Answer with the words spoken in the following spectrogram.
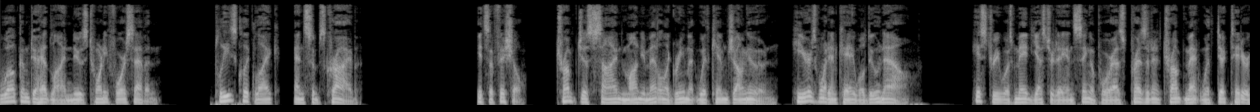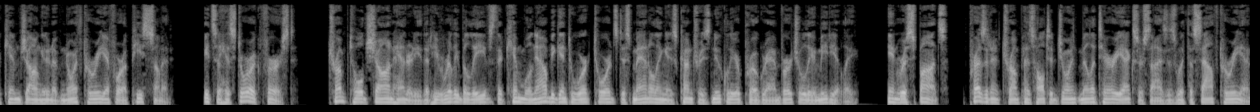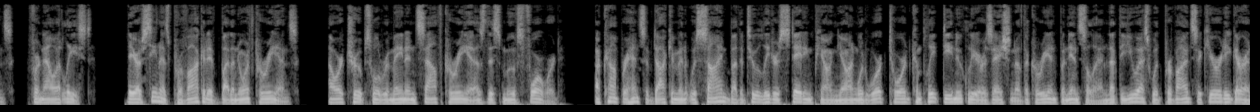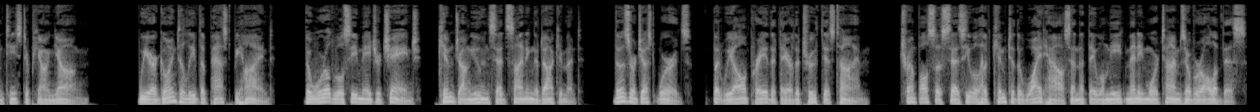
Welcome to Headline News 24/7. Please click like and subscribe. It's official. Trump just signed monumental agreement with Kim Jong-un. Here's what NK will do now. History was made yesterday in Singapore as President Trump met with dictator Kim Jong-un of North Korea for a peace summit. It's a historic first. Trump told Sean Hannity that he really believes that Kim will now begin to work towards dismantling his country's nuclear program virtually immediately. In response, President Trump has halted joint military exercises with the South Koreans, for now at least. They are seen as provocative by the North Koreans. Our troops will remain in South Korea as this moves forward. A comprehensive document was signed by the two leaders stating Pyongyang would work toward complete denuclearization of the Korean peninsula and that the U.S. would provide security guarantees to Pyongyang. We are going to leave the past behind. The world will see major change, Kim Jong-un said signing the document. Those are just words, but we all pray that they are the truth this time. Trump also says he will have Kim to the White House and that they will meet many more times over all of this.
